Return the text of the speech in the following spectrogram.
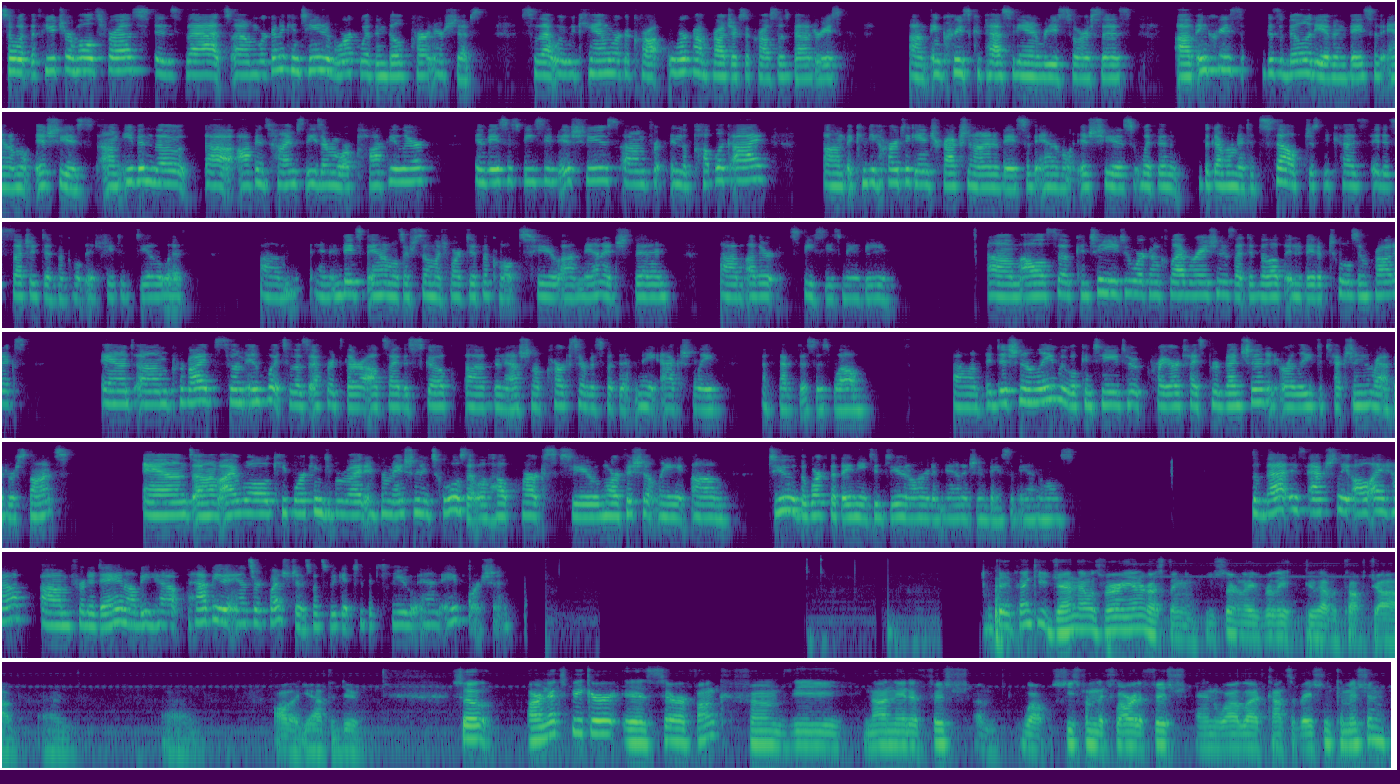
So what the future holds for us is that um, we're going to continue to work with and build partnerships so that way we can work across work on projects across those boundaries, um, increase capacity and resources, um, increase visibility of invasive animal issues. Um, even though uh, oftentimes these are more popular invasive species issues um, for, in the public eye, um, it can be hard to gain traction on invasive animal issues within the government itself, just because it is such a difficult issue to deal with. Um, and invasive animals are so much more difficult to uh, manage than um, other species may be. Um, I'll also continue to work on collaborations that develop innovative tools and products and um, provide some input to those efforts that are outside the scope of the National Park Service, but that may actually affect us as well. Um, additionally, we will continue to prioritize prevention and early detection and rapid response. And um, I will keep working to provide information and tools that will help parks to more efficiently um, do the work that they need to do in order to manage invasive animals. So that is actually all I have um, for today, and I'll be ha happy to answer questions once we get to the Q and A portion. Okay, thank you, Jen. That was very interesting. You certainly really do have a tough job and um, all that you have to do. So our next speaker is Sarah Funck from the Non-Native Fish, um, well, she's from the Florida Fish and Wildlife Conservation Commission.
